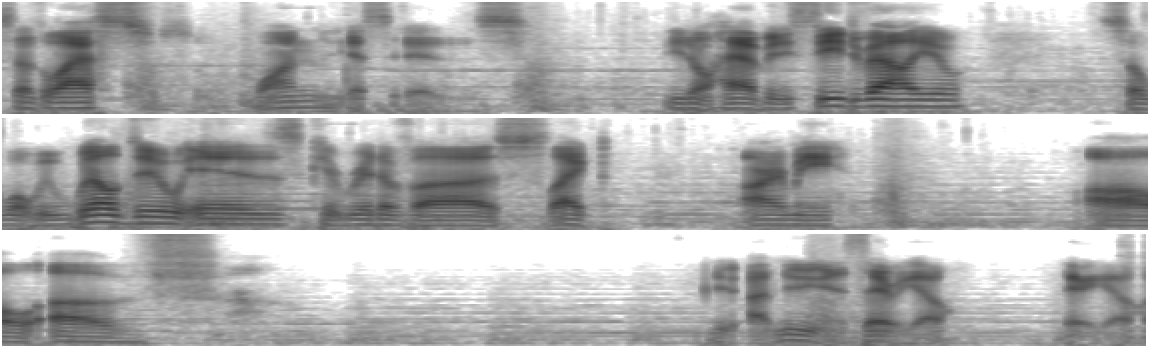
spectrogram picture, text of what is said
Is that the last one? Yes, it is. You don't have any siege value. So what we will do is get rid of uh, select army all of new, uh, new units. There we go. There you go.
